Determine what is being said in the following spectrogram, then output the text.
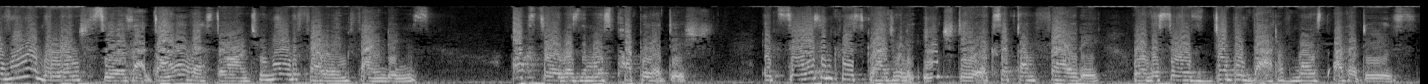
review of the lunch sales at Dino Restaurant revealed the following findings. Oxtail was the most popular dish. Its sales increased gradually each day except on Friday, where the sales doubled that of most other days.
